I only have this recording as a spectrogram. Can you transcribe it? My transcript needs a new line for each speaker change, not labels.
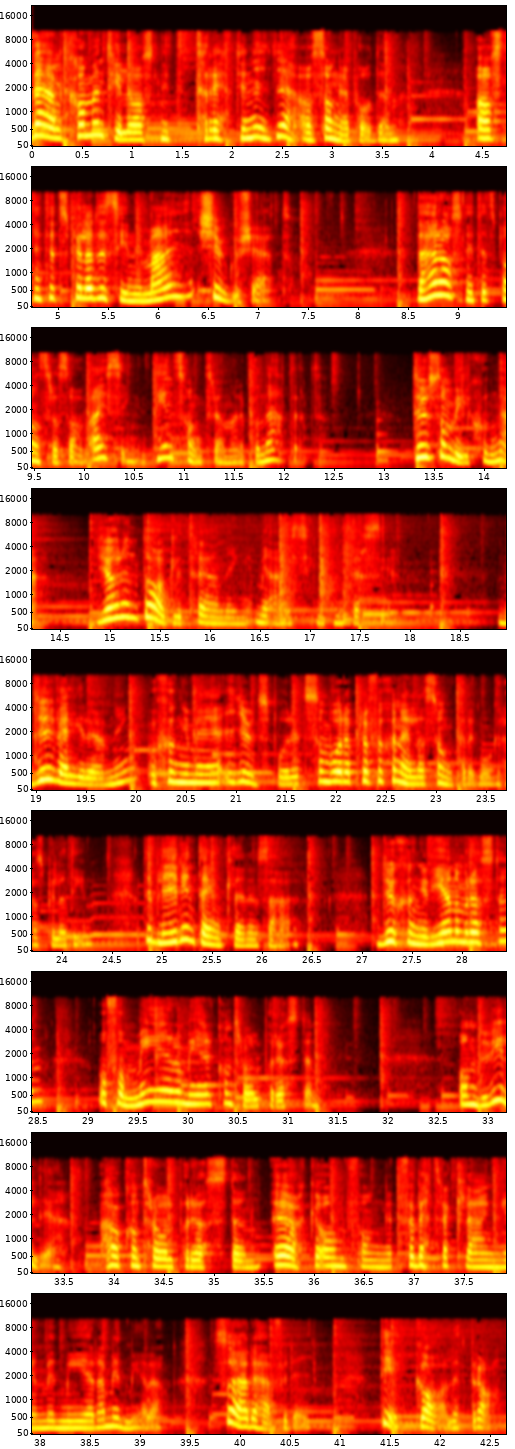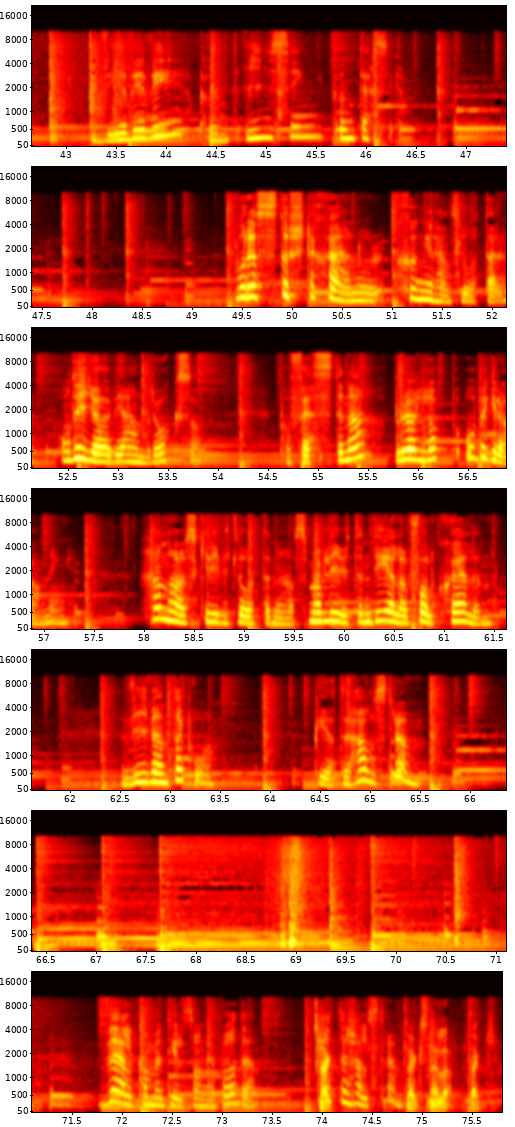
Välkommen till avsnitt 39 av Sångarpodden. Avsnittet spelades in i maj 2021. Det här avsnittet sponsras av Icing, din sångtränare på nätet. Du som vill sjunga, gör en daglig träning med icing.se. Du väljer övning och sjunger med i ljudspåret som våra professionella sångpedagoger har spelat in. Det blir inte enklare än så här. Du sjunger genom rösten och få mer och mer kontroll på rösten. Om du vill det, ha kontroll på rösten, öka omfånget, förbättra klangen med mera, med mera, så är det här för dig. Det är galet bra. www.ising.se Våra största stjärnor sjunger hans låtar och det gör vi andra också. På festerna, bröllop och begravning. Han har skrivit låtarna som har blivit en del av folksjälen. Vi väntar på Peter Hallström. Välkommen till Sångarpodden.
Tack.
Peter Hallström.
Tack snälla. Tack.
